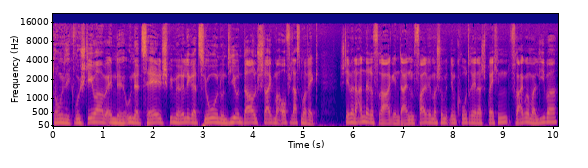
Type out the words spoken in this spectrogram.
Dominik, wo stehen wir am Ende? Und erzähl, spiel mir Relegation und hier und da und steig mal auf, lass mal weg. Stell mir eine andere Frage. In deinem Fall, wenn wir schon mit einem Co-Trainer sprechen, fragen wir mal lieber,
